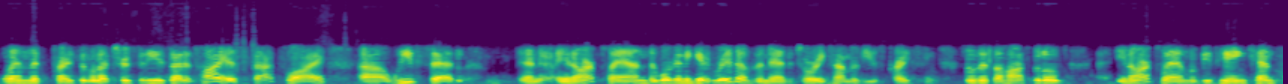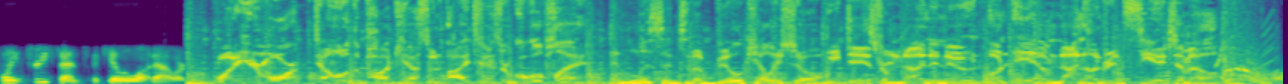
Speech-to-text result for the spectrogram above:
when the price of electricity is at its highest. That's why uh, we've said, and in our plan, that we're going to get rid of the mandatory time of use pricing, so that the hospitals in our plan would be paying 10.3 cents a kilowatt hour. Want to hear more? Download the podcast on iTunes or Google Play and listen to The Bill Kelly Show weekdays from 9 to noon on AM 900 CHML.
